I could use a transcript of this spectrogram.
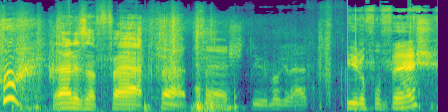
Whew, that is a fat, fat fish, dude. Look at that beautiful fish.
